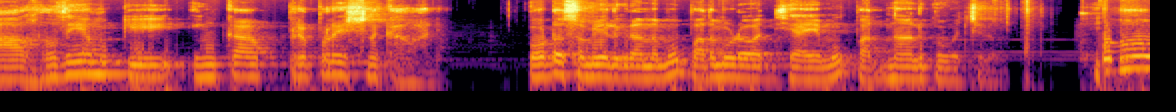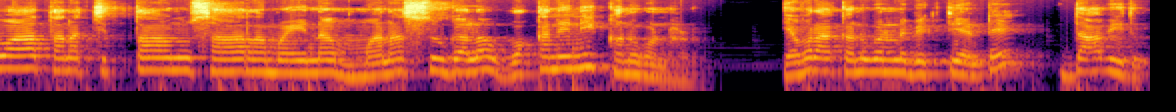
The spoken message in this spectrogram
ఆ హృదయముకి ఇంకా ప్రిపరేషన్ కావాలి. ఓటో సమయాల గ్రంథము పదమూడవ అధ్యాయము పద్నాలుగో వచనం. యహోవా తన చిత్తానుసారమైన మనస్సు గల ఒకనిని కనుగొన్నాడు. ఎవరా కనుగొన్న వ్యక్తి అంటే దావీదు.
